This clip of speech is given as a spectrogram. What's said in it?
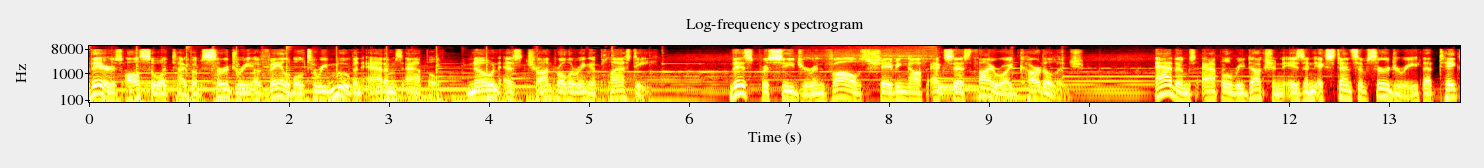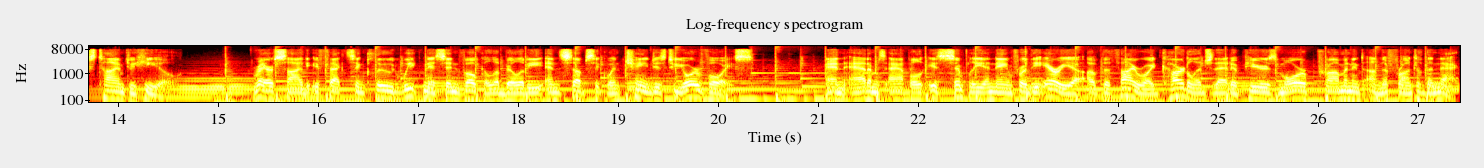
There's also a type of surgery available to remove an Adam's apple, known as chondrolaryngoplasty. This procedure involves shaving off excess thyroid cartilage. Adam's apple reduction is an extensive surgery that takes time to heal. Rare side effects include weakness in vocal ability and subsequent changes to your voice. An Adam's apple is simply a name for the area of the thyroid cartilage that appears more prominent on the front of the neck.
